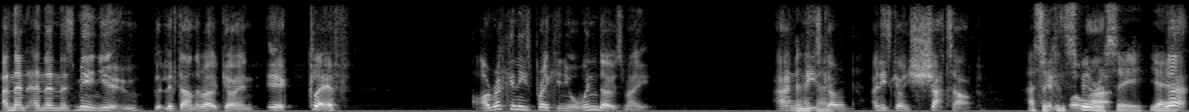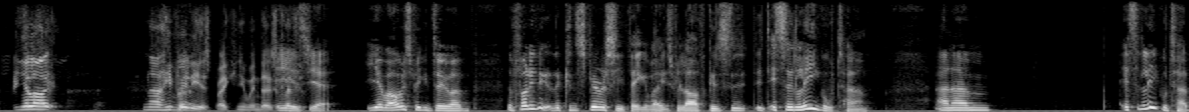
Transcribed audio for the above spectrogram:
And then and then there's me and you that live down the road going, here, Cliff. I reckon he's breaking your windows, mate. And Then he's go- going and he's going, shut up. That's a conspiracy. Yeah, Yeah. And you're like, no, he really is breaking your windows, Cliff. is, yeah. Yeah, but I was speaking to um the funny thing, the conspiracy thing makes me laugh because it, it's a legal term, and um, it's a legal term.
